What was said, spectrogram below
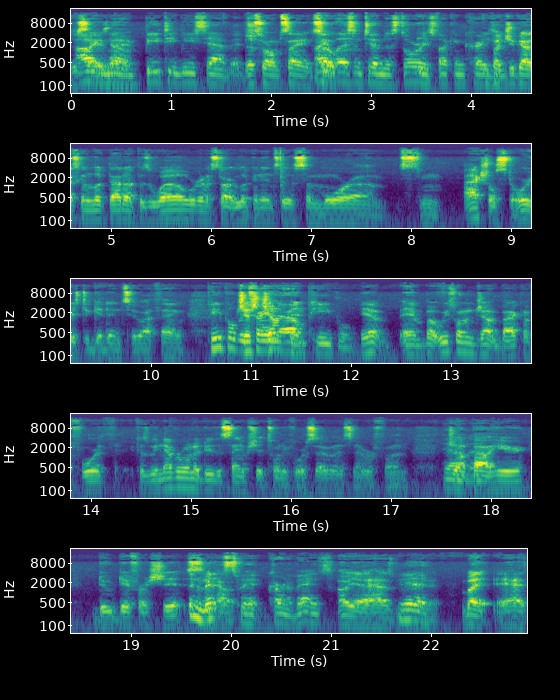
Just I know. BTB Savage. That's what I'm saying. I So ain't listened to him. The story's fucking crazy. But you guys can look that up as well. We're gonna start looking into some more, um, some actual stories to get into. I think. people just betray their jump own in. people. Yep. And but we just want to jump back and forth because we never want to do the same shit twenty four seven. It's never fun. Yeah, jump no. out here, do different shit. It's been a see minute how- since we hit current events. oh yeah, it has been. Yeah. But it had,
